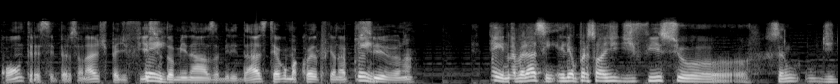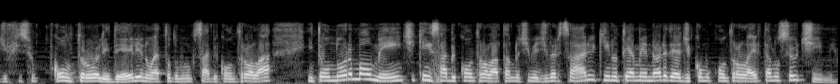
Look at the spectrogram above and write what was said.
contra esse personagem? Tipo, é difícil tem. dominar as habilidades? Tem alguma coisa, porque não é possível, tem. né? Tem, na verdade, assim, ele é um personagem de difícil. de difícil controle dele, não é todo mundo que sabe controlar. Então, normalmente, quem sabe controlar tá no time adversário e quem não tem a menor ideia de como controlar ele tá no seu time.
